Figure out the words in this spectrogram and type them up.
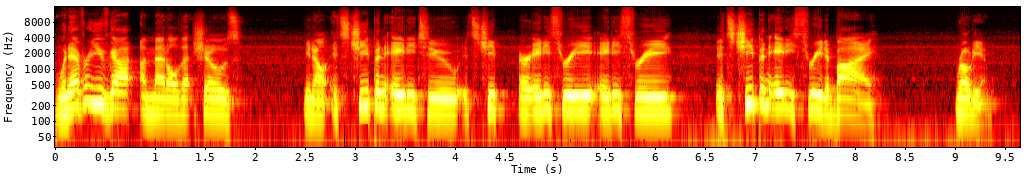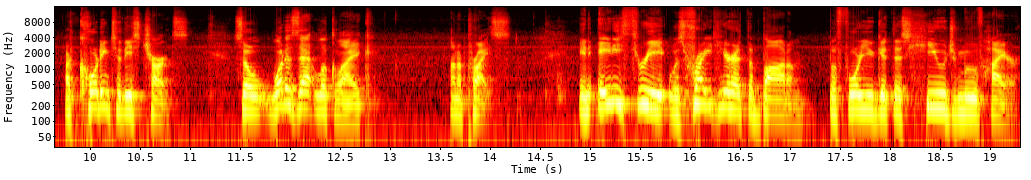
Whenever you've got a metal that shows, you know, it's cheap in 82, it's cheap, or 83, 83, it's cheap in 83 to buy rhodium, according to these charts. So what does that look like on a price? In 83, it was right here at the bottom before you get this huge move higher.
